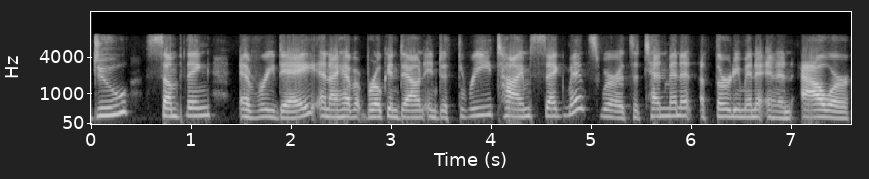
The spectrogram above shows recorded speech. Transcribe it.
Do Something Every Day. And I have it broken down into three time segments where it's a 10 minute, a 30 minute, and an hour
